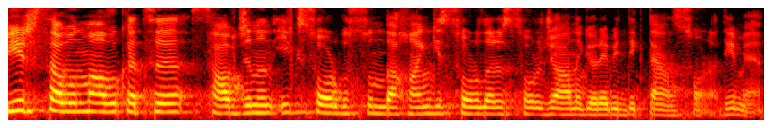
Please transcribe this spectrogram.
Bir savunma avukatı savcının ilk sorgusunda hangi soruları soracağını görebildikten sonra değil mi?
